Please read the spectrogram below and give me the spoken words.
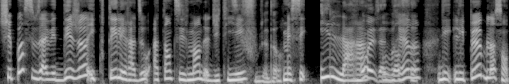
Je sais pas si vous avez déjà écouté les radios attentivement de C'est GTA, fou, j'adore. mais c'est hilarant. Ouais, pour vrai, ça. là. Les, les pubs, là, sont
